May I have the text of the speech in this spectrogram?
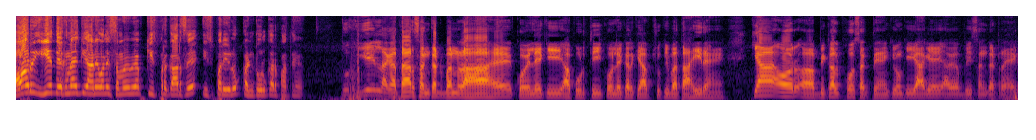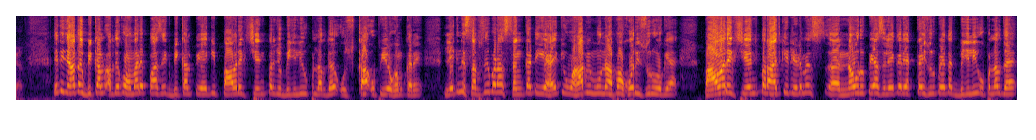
और ये देखना है कि आने वाले समय में अब किस प्रकार से इस पर ये लोग कंट्रोल कर पाते हैं। तो ये लगातार संकट बन रहा है कोयले की आपूर्ति को लेकर के आप चूँकि बता ही रहे हैं क्या और विकल्प हो सकते हैं? क्योंकि आगे भी संकट रहेगा। देखिए, जहाँ तक विकल्प, अब देखो, हमारे पास एक विकल्प है कि पावर एक्सचेंज पर जो बिजली उपलब्ध है, उसका उपयोग हम करें। लेकिन सबसे बड़ा संकट यह है कि वहाँ भी मुनाफाखोरी शुरू हो गया है। पावर एक्सचेंज पर आज की डेट में नौ रुपया से लेकर इक्कीस रुपये तक बिजली उपलब्ध है।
